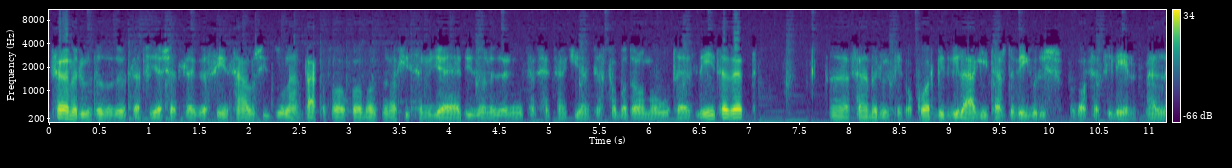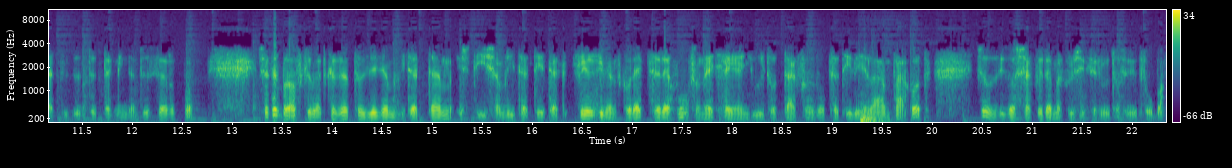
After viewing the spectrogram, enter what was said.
Felmerült az az ötlet, hogy esetleg a szénszálos izzólámpákat alkalmazzanak, hiszen ugye Edison 1879-es szabadalma óta ez létezett, felmerülték a korbid világítás, de végül is az acetilén mellett döntöttek mindent összerakva. És hát ebből az következett, hogy egy említettem, és ti is említettétek, fél kilenckor egyszerre 21 helyen gyújtották fel az acetilén lámpákat, és az az igazság, hogy remekül sikerült a főpróba.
